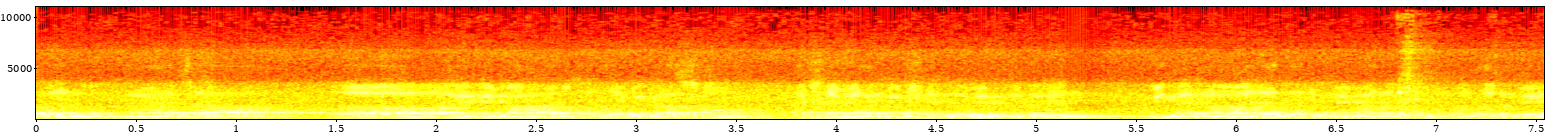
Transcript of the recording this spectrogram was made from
तंत्रज्ञानाचा अं, याने महाराष्ट्राचा विकास हो अशा मी अपेक्षा व्यक्त करेन मी त्यांना माझ्यातर्फे माझ्या कुटुंबातर्फे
